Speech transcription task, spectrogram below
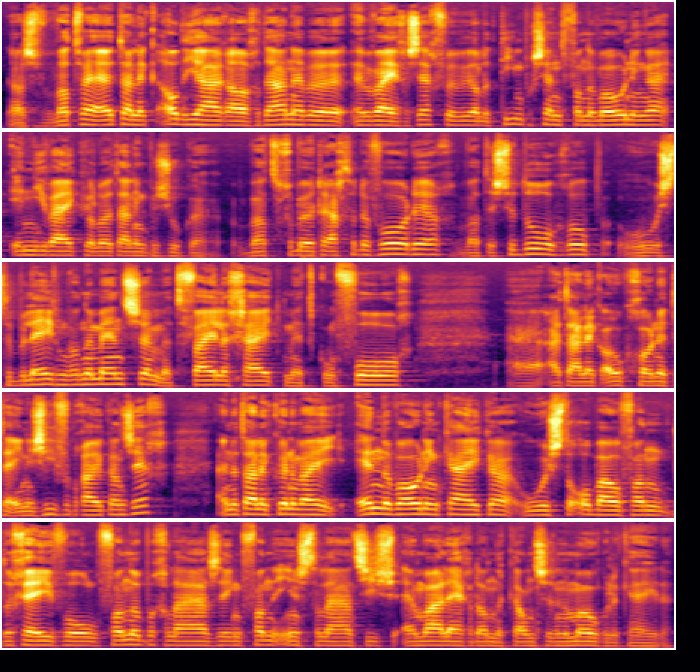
nou, dus wat wij uiteindelijk al die jaren al gedaan hebben, hebben wij gezegd... we willen 10% van de woningen in die wijk willen we uiteindelijk bezoeken. Wat gebeurt er achter de voordeur? Wat is de doelgroep? Hoe is de beleving van de mensen? Met veiligheid, met comfort... Uh, uiteindelijk ook gewoon het energieverbruik aan zich. En uiteindelijk kunnen wij in de woning kijken hoe is de opbouw van de gevel, van de beglazing, van de installaties en waar liggen dan de kansen en de mogelijkheden.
